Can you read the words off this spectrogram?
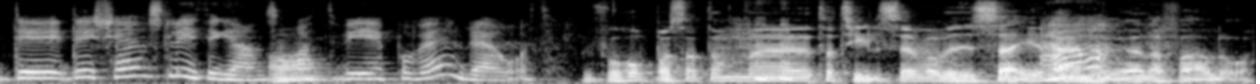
det, det, känns lite grann som ja. att vi är på väg däråt. Vi får hoppas att de eh, tar till sig vad vi säger här nu i alla fall då.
